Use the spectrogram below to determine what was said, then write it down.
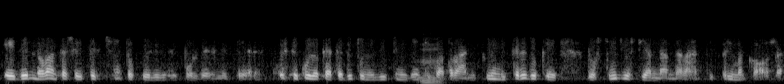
e del 96% quelle delle polveri leggere. Questo è quello che è accaduto negli ultimi 24 mm. anni, quindi credo che lo studio stia andando avanti, prima cosa.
